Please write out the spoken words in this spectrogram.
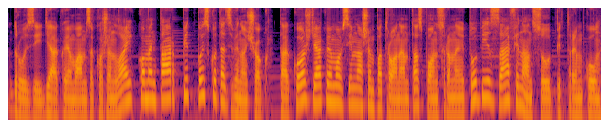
Друзі, дякуємо вам за кожен лайк, коментар, підписку та дзвіночок. Також дякуємо всім нашим патронам та спонсорам на Ютубі за фінансову підтримку.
